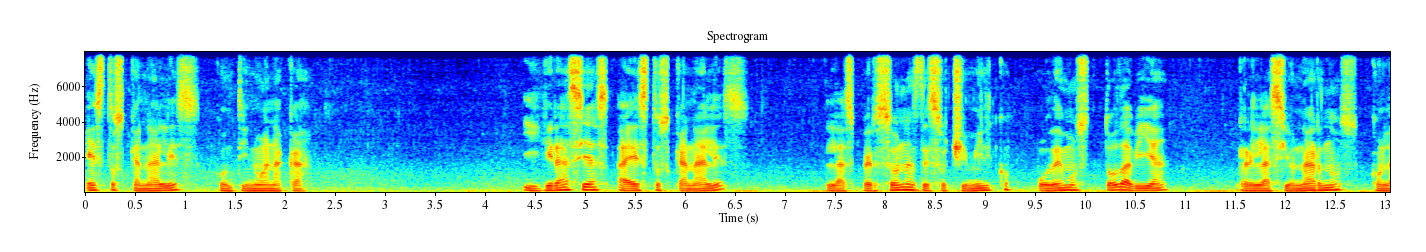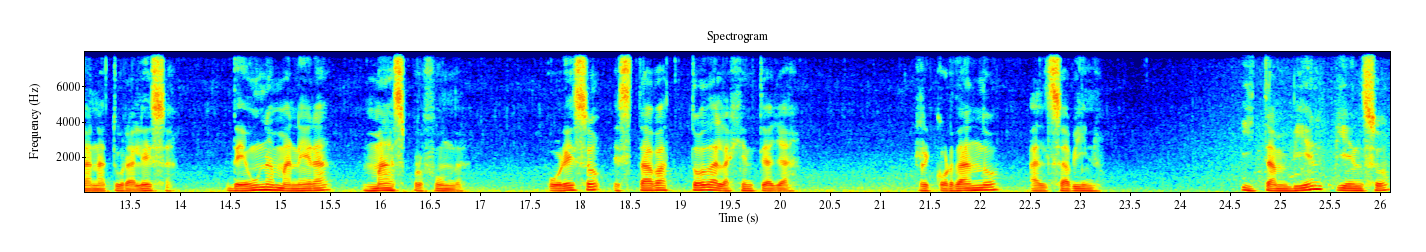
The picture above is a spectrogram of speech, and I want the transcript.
estos canales continúan acá. Y gracias a estos canales, las personas de Xochimilco podemos todavía relacionarnos con la naturaleza de una manera más profunda. Por eso estaba toda la gente allá, recordando al Sabino. Y también pienso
